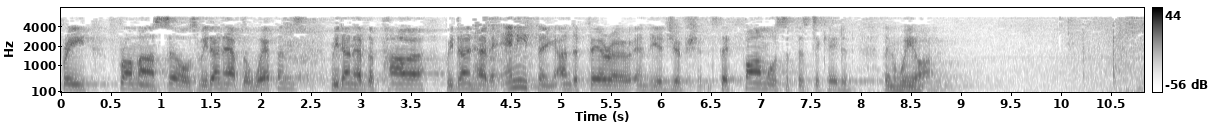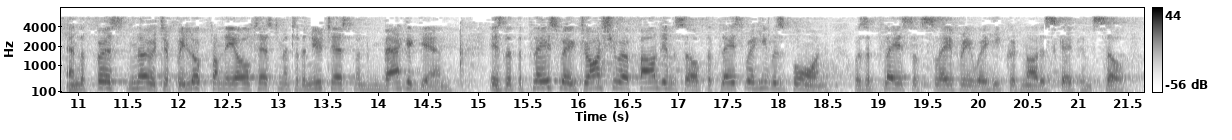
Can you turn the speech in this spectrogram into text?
free from ourselves. We don't have the weapons, we don't have the power, we don't have anything under Pharaoh and the Egyptians. They're far more sophisticated than we are. And the first note, if we look from the Old Testament to the New Testament and back again, is that the place where Joshua found himself, the place where he was born, was a place of slavery where he could not escape himself.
